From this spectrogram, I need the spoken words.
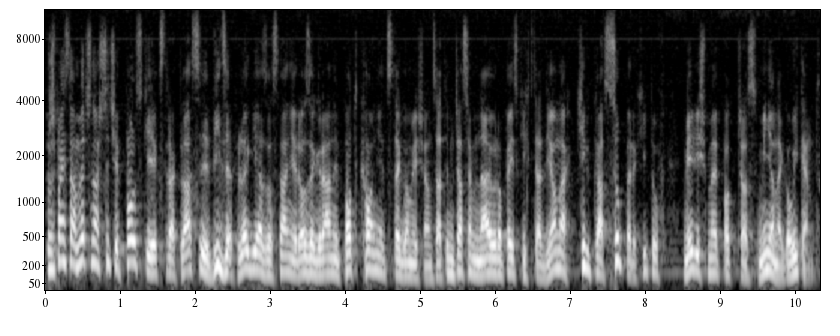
Proszę Państwa, mecz na szczycie polskiej ekstraklasy Widzew Legia zostanie rozegrany pod koniec tego miesiąca. Tymczasem na europejskich stadionach kilka super hitów mieliśmy podczas minionego weekendu.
